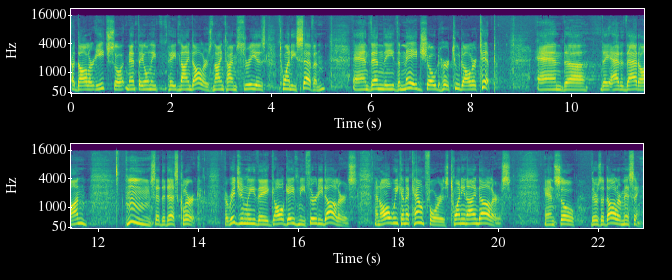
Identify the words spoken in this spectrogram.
a dollar each, so it meant they only paid $9. 9 times 3 is 27. And then the, the maid showed her $2 tip. And uh, they added that on. Hmm, said the desk clerk. Originally, they all gave me $30, and all we can account for is $29. And so there's a dollar missing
